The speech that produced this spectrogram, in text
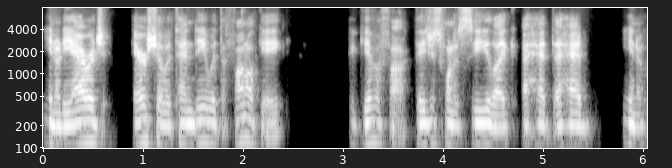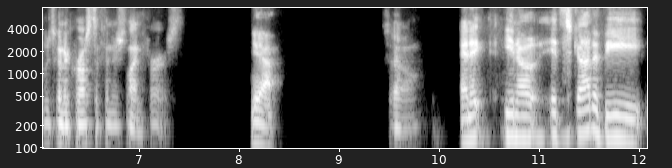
you know, the average air show attendee with the funnel cake could give a fuck. They just want to see like a head to head, you know, who's gonna cross the finish line first. Yeah. So, and it, you know, it's got to be.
